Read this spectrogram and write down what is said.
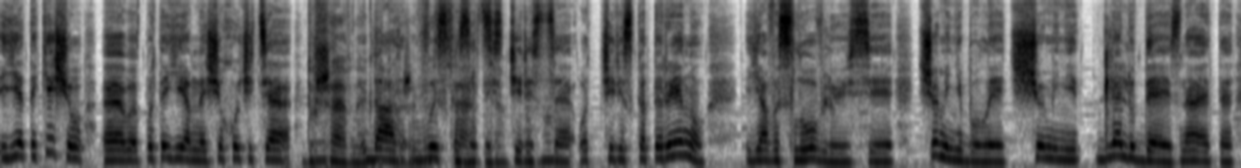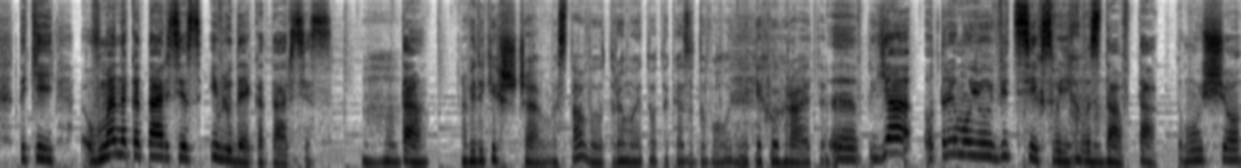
є таке, що е, потаємне, що хочеться Душевне, да, кажуть, висказатись серця. через Ага. це. От через Катерину я висловлююсь, що мені болить, що мені для людей, знаєте, такий в мене катарсіс і в людей катарсіс. Мгм. Та. А від яких ще вистав ви отримуєте таке задоволення, яких ви граєте? Е, я отримую від всіх своїх Мгм. вистав, так, тому що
